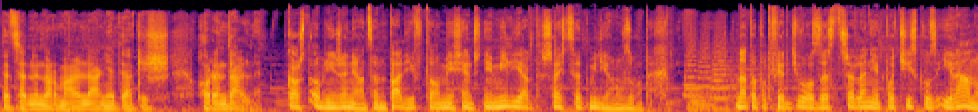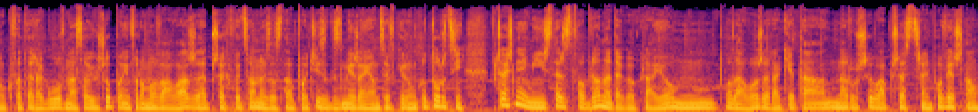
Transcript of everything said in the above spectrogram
te ceny normalne, a nie te jakieś horrendalne. Koszt obniżenia cen paliw to miesięcznie miliard 600 milionów złotych. NATO potwierdziło zestrzelenie pocisku z Iranu. Kwatera Główna Sojuszu poinformowała, że przechwycony został pocisk zmierzający w kierunku Turcji. Wcześniej Ministerstwo Obrony tego kraju podało, że rakieta naruszyła przestrzeń powietrzną.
